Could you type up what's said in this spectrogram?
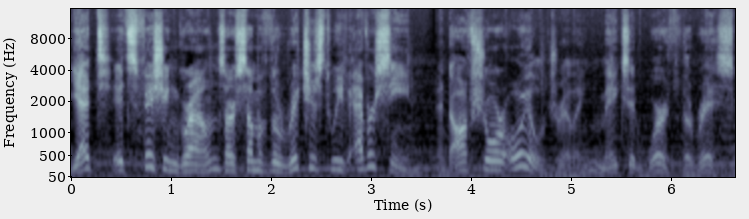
Yet, its fishing grounds are some of the richest we've ever seen, and offshore oil drilling makes it worth the risk.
